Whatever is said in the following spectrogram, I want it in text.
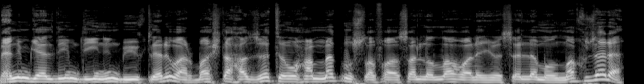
Benim geldiğim dinin büyükleri var. Başta Hazreti Muhammed Mustafa sallallahu aleyhi ve sellem olmak üzere.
